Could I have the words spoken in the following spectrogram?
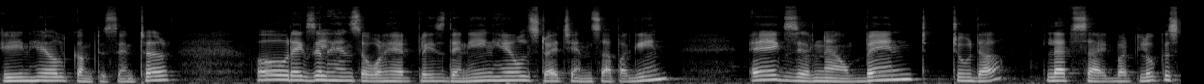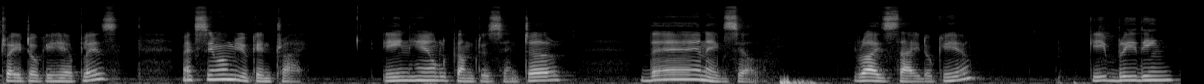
inhale come to center or exhale hands overhead. Please then inhale stretch hands up again. Exhale now bend to the left side but look straight okay here please. Maximum you can try. Inhale come to center. Then exhale. Right side okay here. Keep breathing.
